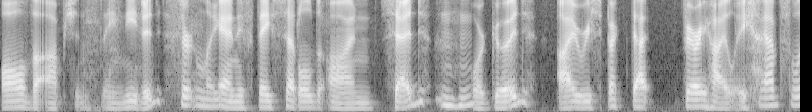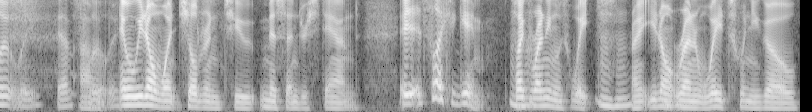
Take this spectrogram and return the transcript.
all the options they needed. Certainly. And if they settled on said Mm-hmm. or good, I respect that very highly. Absolutely. Um, Absolutely. and we don't want children to misunderstand. It's like a game. It's Mm-hmm. like running with weights, right? You don't run weights when you go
